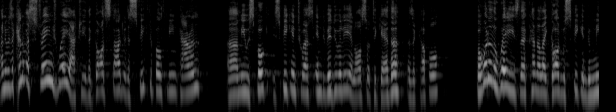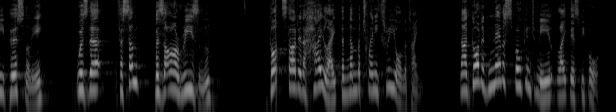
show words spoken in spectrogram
and it was a kind of a strange way, actually, that God started to speak to both me and Karen. Um, he was spoke, speaking to us individually and also together as a couple. But one of the ways that kind of like God was speaking to me personally was that for some bizarre reason, God started to highlight the number 23 all the time. Now, God had never spoken to me like this before,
